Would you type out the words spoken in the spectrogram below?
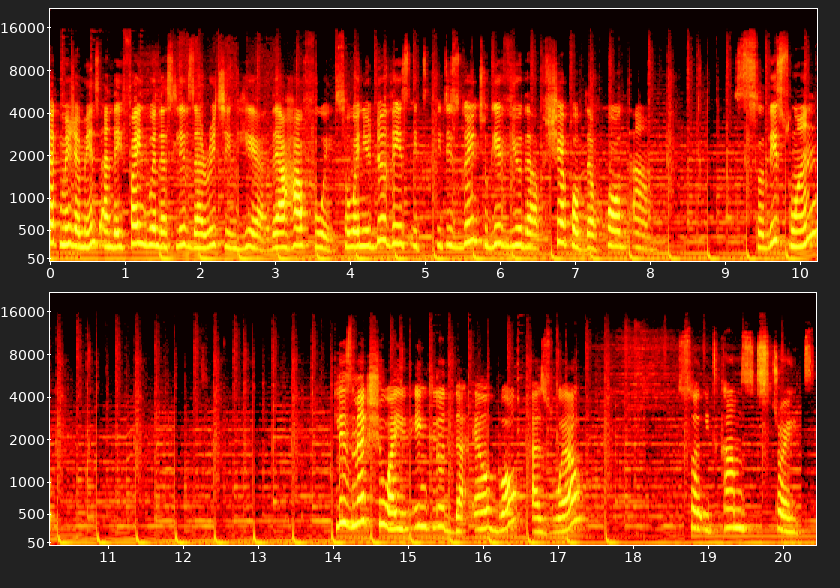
take measurements and they find when the sleeves are reaching here they are halfway. So when you do this it, it is going to give you the shape of the whole arm. So this one. Please make sure you include the elbow as well so it comes straight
